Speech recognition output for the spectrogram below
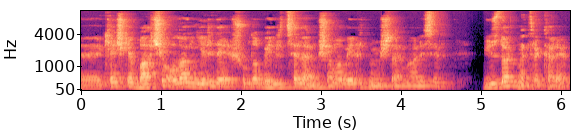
e, keşke bahçe olan yeri de şurada belirtselermiş ama belirtmemişler maalesef. 104 metrekare.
